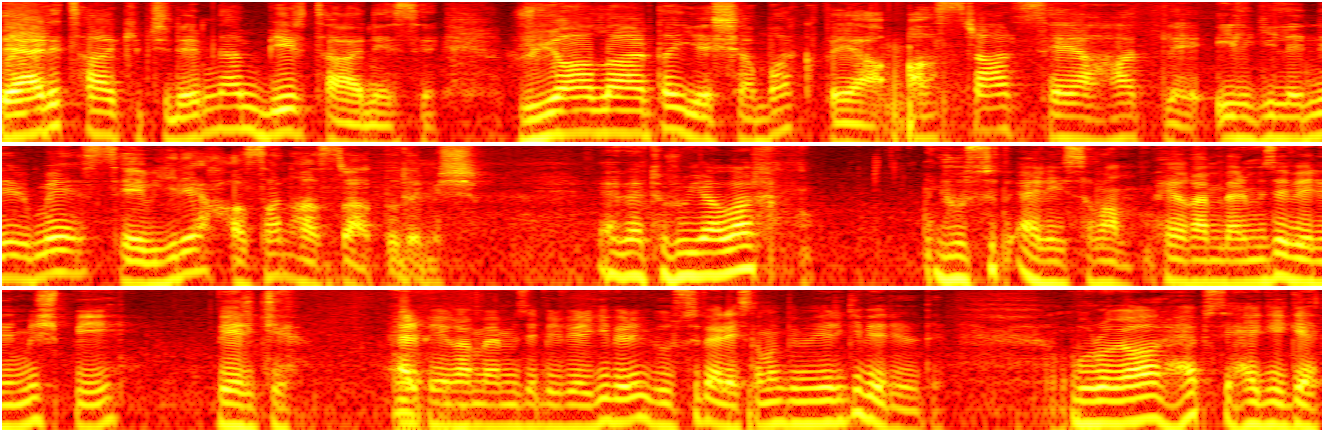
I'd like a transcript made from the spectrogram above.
Değerli takipçilerimden bir tanesi, rüyalarda yaşamak veya astral seyahatle ilgilenir mi sevgili Hasan Hasratlı demiş. Evet rüyalar Yusuf Aleyhisselam peygamberimize verilmiş bir vergi. Her peygamberimize bir vergi verir. Yusuf Aleyhisselam'a bir vergi verildi. Bu rüyalar hepsi hakikat.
